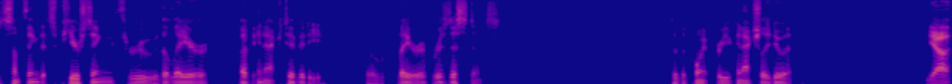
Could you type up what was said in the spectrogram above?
it's something that's piercing through the layer of inactivity, the layer of resistance, to the point where you can actually do it. Yeah,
